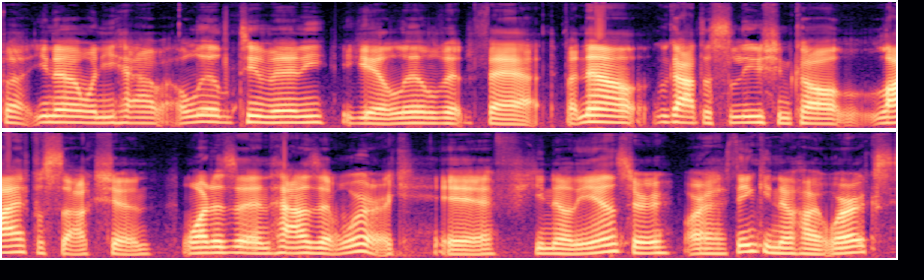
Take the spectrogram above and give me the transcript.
but you know, when you have a little too many, you get a little bit fat. But now we got the solution called liposuction. What is it and how does it work? If you know the answer, or I think you know how it works,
